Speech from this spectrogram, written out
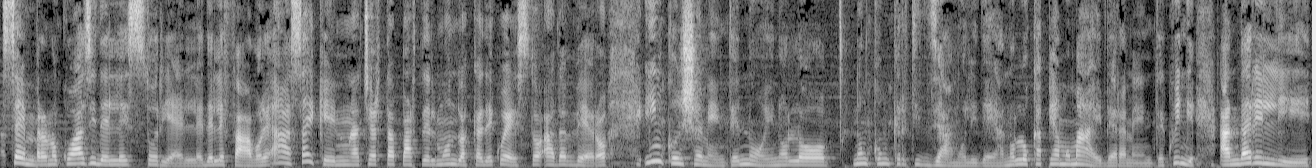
Sembrano quasi delle storielle, delle favole. Ah, sai che in una certa parte del mondo accade questo? Ah, davvero? Inconsciamente noi non lo non concretizziamo l'idea, non lo capiamo mai veramente. Quindi andare lì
